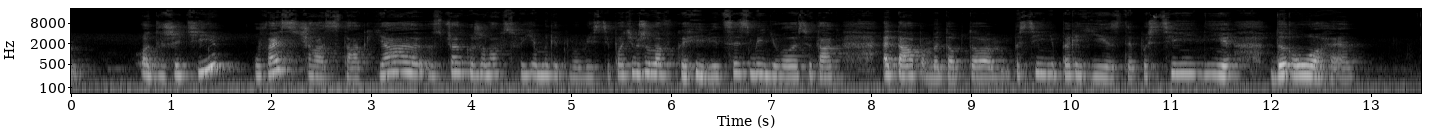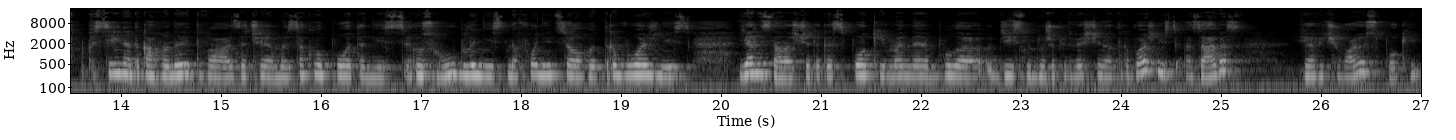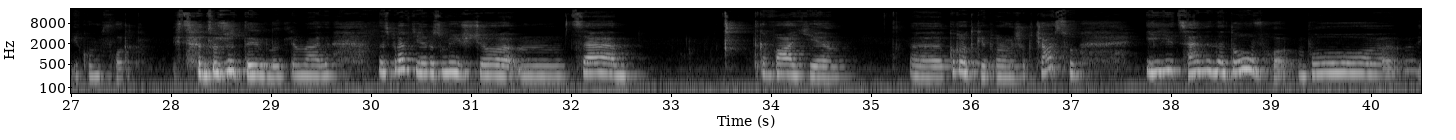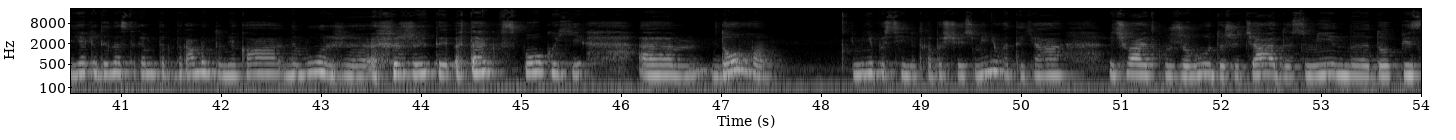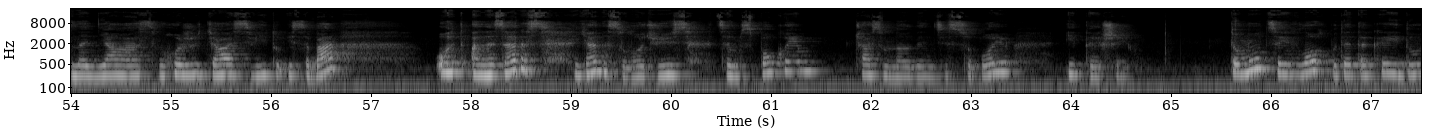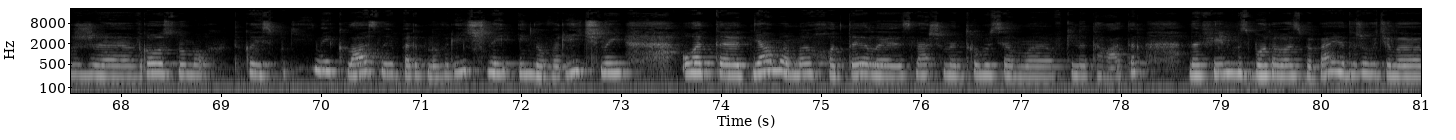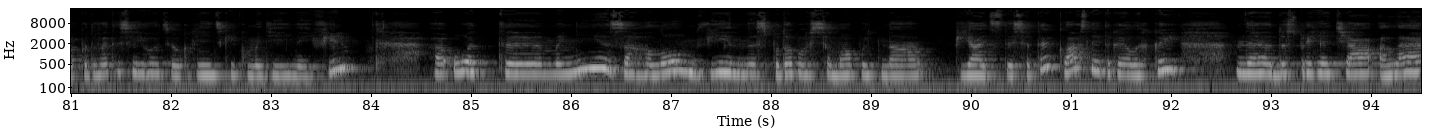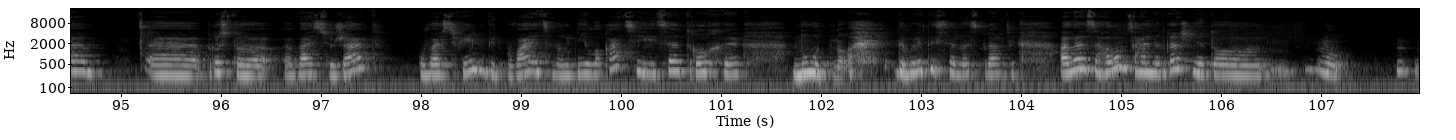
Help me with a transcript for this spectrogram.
От в житті увесь час так. Я спочатку жила в своєму рідному місті, потім жила в Києві. Це змінювалося так етапами, тобто постійні переїзди, постійні дороги, постійна така гонитва за чимось, заклопотаність, розгубленість на фоні цього, тривожність. Я не знала, що таке спокій. В мене була дійсно дуже підвищена тривожність, а зараз я відчуваю спокій і комфорт. І це дуже дивно для мене. Насправді я розумію, що це триває е, короткий проміжок часу, і це ненадовго, бо я людина з таким темпераментом, яка не може жити так в спокої е, довго. І мені постійно треба щось змінювати. Я відчуваю таку жагу до життя, до змін, до пізнання свого життя, світу і себе. От, але зараз я насолоджуюсь цим спокоєм, часом наодинці з собою і тишею. Тому цей влог буде такий дуже в роздумах, такий спокійний, класний, передноворічний і новорічний. От е, днями ми ходили з нашими друзями в кінотеатр на фільм Збори ОСББ. Я дуже хотіла подивитися його. Це український комедійний фільм. От е, мені загалом він сподобався, мабуть, на 5 з 10. Класний, такий легкий до сприйняття, але е, просто весь сюжет, увесь фільм відбувається на одній локації, і це трохи нудно дивитися насправді. Але загалом загальне враження, то ну,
